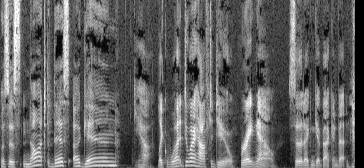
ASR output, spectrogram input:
Was this not this again? Yeah. Like, what do I have to do right now so that I can get back in bed?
